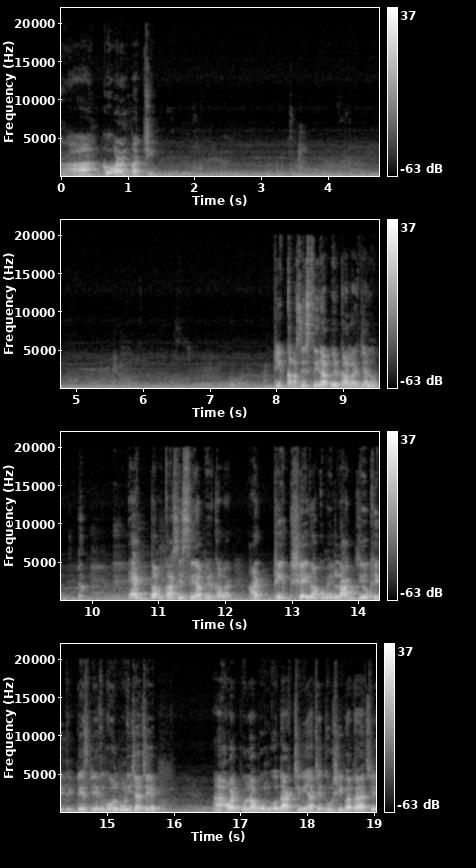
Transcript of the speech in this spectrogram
আহ, খুব আরাম পাচ্ছি। ঠিক কাশির সিরাপের কালার, জানো? একদম কাশির সিরাপের কালার আর ঠিক সেই রকমই লাগছেও খেতে। টেস্ট যেহেতু গোলমরিচ আছে অল্প লবঙ্গ, দারচিনি আছে, তুলসী পাতা আছে।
